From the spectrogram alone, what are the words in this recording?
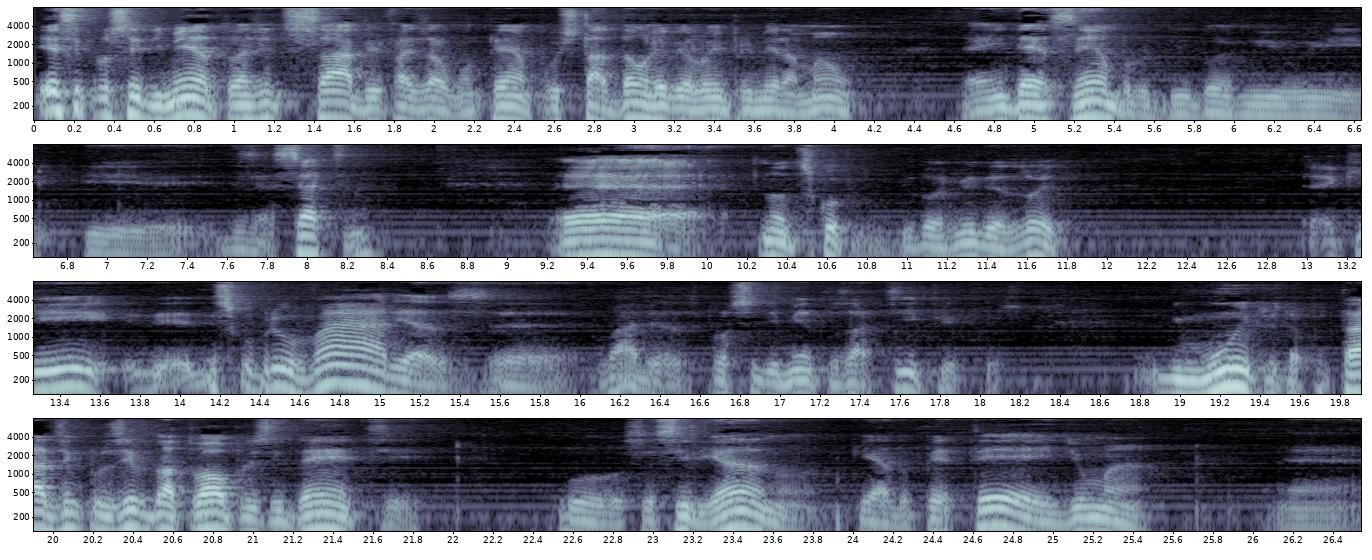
Esse procedimento, a gente sabe faz algum tempo, o Estadão revelou em primeira mão, é, em dezembro de 2017, né? É, não, desculpe, de 2018, é, que descobriu várias, é, vários procedimentos atípicos de muitos deputados, inclusive do atual presidente, o Siciliano, que é do PT, e de uma é,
